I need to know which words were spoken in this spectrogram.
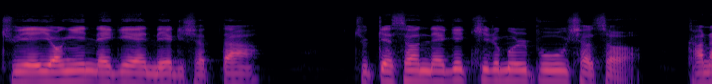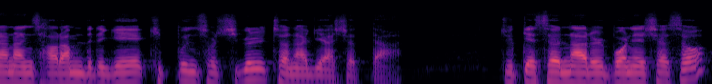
주의 영이 내게 내리셨다. 주께서 내게 기름을 부으셔서 가난한 사람들에게 기쁜 소식을 전하게 하셨다. 주께서 나를 보내셔서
